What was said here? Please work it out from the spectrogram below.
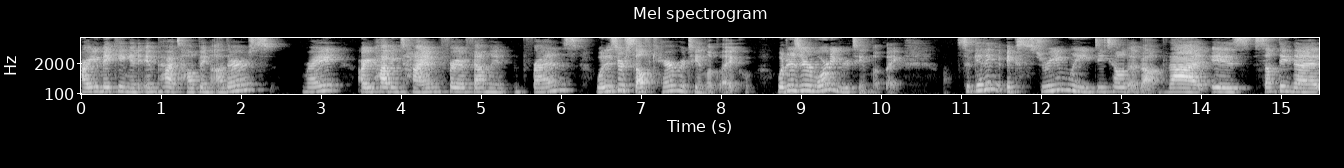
Are you making an impact helping others? Right? Are you having time for your family and friends? What does your self care routine look like? What does your morning routine look like? So, getting extremely detailed about that is something that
